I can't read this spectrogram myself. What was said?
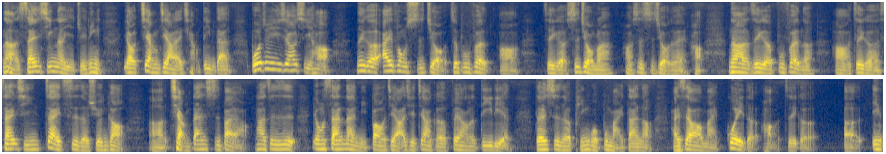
那三星呢也决定要降价来抢订单。不过最近消息哈，那个 iPhone 十九这部分啊，这个十九吗？好是十九对，好，那这个部分呢，啊，这个三星再次的宣告。啊，抢单失败啊！它这是用三纳米报价，而且价格非常的低廉，但是呢，苹果不买单了，还是要买贵的哈。这个呃，因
